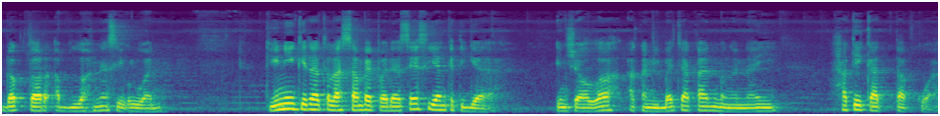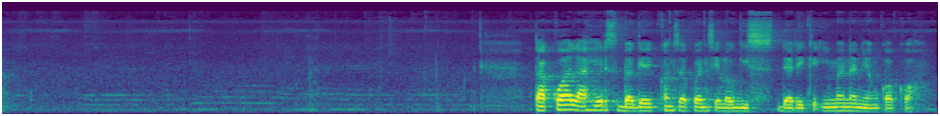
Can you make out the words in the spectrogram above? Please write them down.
Dr. Abdullah Nasir Ulwan. Kini kita telah sampai pada sesi yang ketiga. Insya Allah akan dibacakan mengenai hakikat takwa. Takwa lahir sebagai konsekuensi logis dari keimanan yang kokoh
